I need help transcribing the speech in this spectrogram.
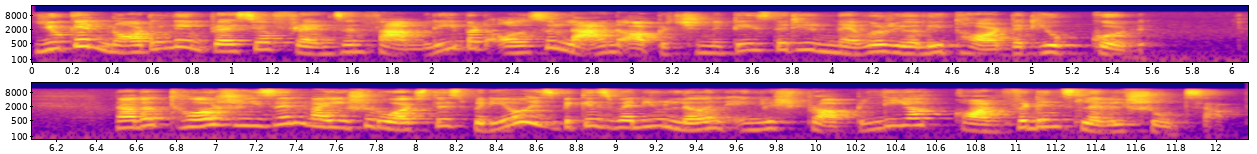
you can not only impress your friends and family but also land opportunities that you never really thought that you could. Now the third reason why you should watch this video is because when you learn English properly, your confidence level shoots up.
